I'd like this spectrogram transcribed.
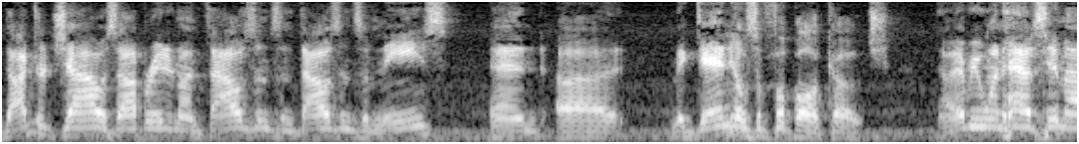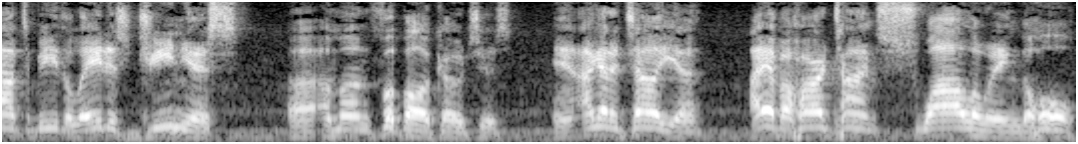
Dr. Chao has operated on thousands and thousands of knees, and uh, McDaniel's a football coach. Now, everyone has him out to be the latest genius uh, among football coaches. And I got to tell you, I have a hard time swallowing the whole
